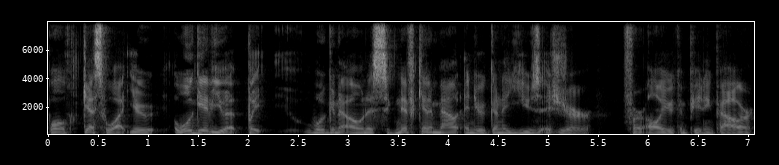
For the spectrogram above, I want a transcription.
Well, guess what? You're, we'll give you it, but we're going to own a significant amount and you're going to use Azure for all your computing power.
